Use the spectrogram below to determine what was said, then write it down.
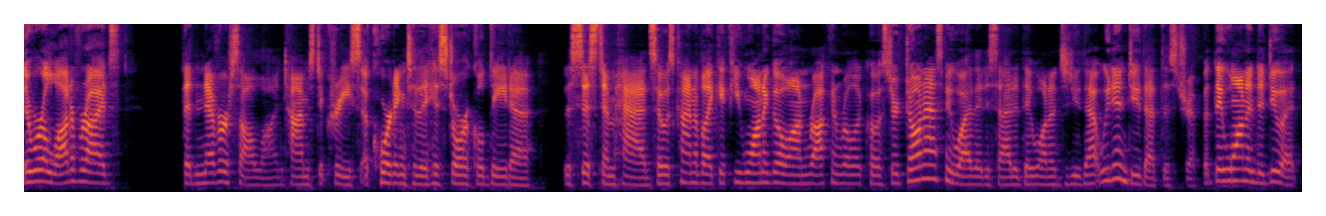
There were a lot of rides that never saw line times decrease according to the historical data the system had. So it's kind of like if you want to go on Rock and Roller Coaster, don't ask me why they decided they wanted to do that. We didn't do that this trip, but they wanted to do it.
